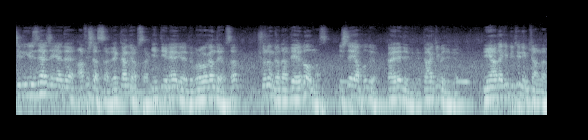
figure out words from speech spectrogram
Şimdi yüzlerce yerde afiş atsan, reklam yapsan, gittiğin her yerde propaganda yapsan şunun kadar değerli olmaz. İşte yapılıyor, gayret ediliyor, takip ediliyor. Dünyadaki bütün imkanlar,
